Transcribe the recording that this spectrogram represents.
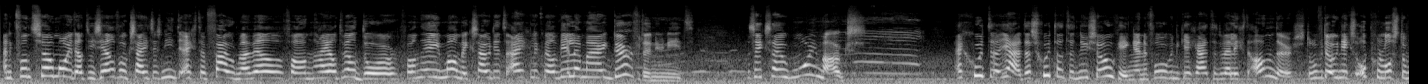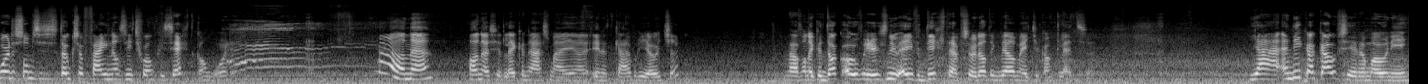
En ik vond het zo mooi dat hij zelf ook zei: het is niet echt een fout, maar wel van, hij had wel door van: hé hey mam, ik zou dit eigenlijk wel willen, maar ik durfde nu niet. Dus ik zei ook: mooi Max. En goed, eh, ja, dat is goed dat het nu zo ging. En de volgende keer gaat het wellicht anders. Er hoeft ook niks opgelost te worden. Soms is het ook zo fijn als iets gewoon gezegd kan worden. Ja, Hanna. Hanna zit lekker naast mij eh, in het cabriootje. Waarvan ik het dak overigens nu even dicht heb, zodat ik wel een beetje kan kletsen. Ja, en die cacao-ceremonie.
